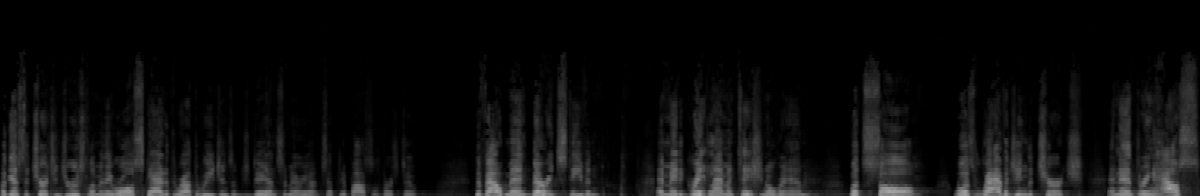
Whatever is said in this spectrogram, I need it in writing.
against the church in Jerusalem. And they were all scattered throughout the regions of Judea and Samaria, except the apostles, verse 2. Devout men buried Stephen and made a great lamentation over him, but Saul was ravaging the church and entering house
